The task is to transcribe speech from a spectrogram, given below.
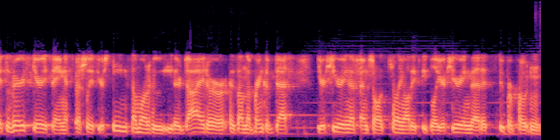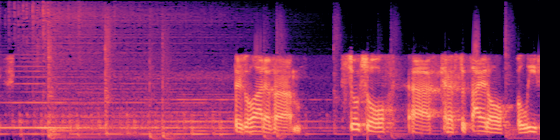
it's a very scary thing, especially if you're seeing someone who either died or is on the brink of death. You're hearing that fentanyl is killing all these people. You're hearing that it's super potent. There's a lot of um, social, uh, kind of societal belief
